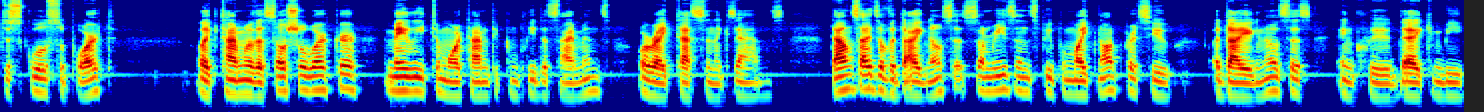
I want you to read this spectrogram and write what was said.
to school support, like time with a social worker, may lead to more time to complete assignments or write tests and exams. Downsides of a diagnosis. Some reasons people might not pursue a diagnosis include that it can be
